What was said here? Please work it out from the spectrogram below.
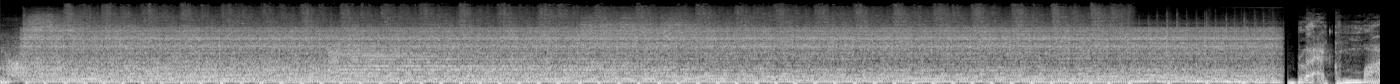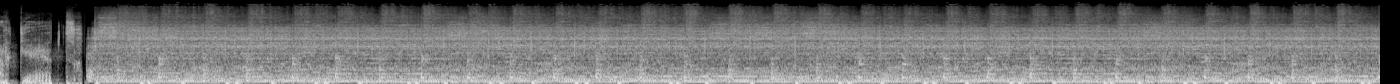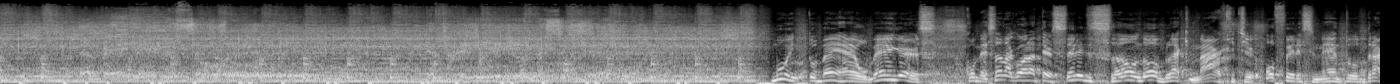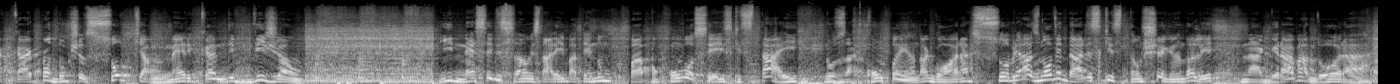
Muito bem, Hellbangers! Começando agora a terceira edição do Black Market, oferecimento Dracar Productions South American Division. E nessa edição estarei batendo um papo com vocês que está aí nos acompanhando agora sobre as novidades que estão chegando ali na gravadora.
